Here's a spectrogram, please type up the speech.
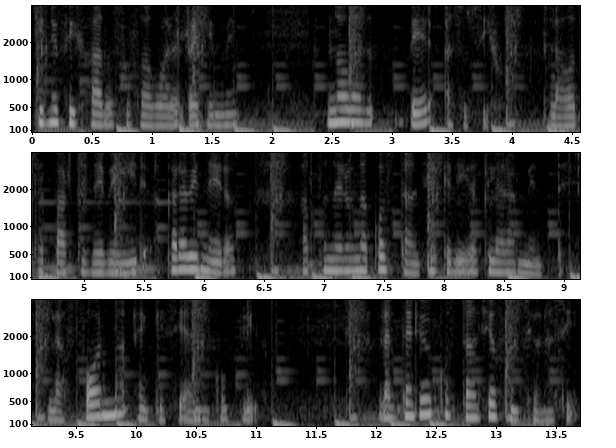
tiene fijado su favor el régimen no va a ver a sus hijos. La otra parte debe ir a carabineros a poner una constancia que diga claramente la forma en que se ha incumplido. La anterior constancia funciona así.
